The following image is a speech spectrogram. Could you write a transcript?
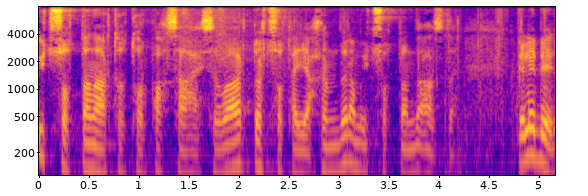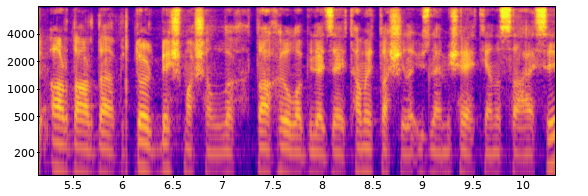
3 sotdan artıq torpaq sahəsi var. 4 sota yaxındır, amma 3 sotdan da azdır. Belə bir ard-arda bir 4-5 maşınlıq daxil ola biləcək tamet daşı ilə üzlənmiş həyətyanı sahəsi,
